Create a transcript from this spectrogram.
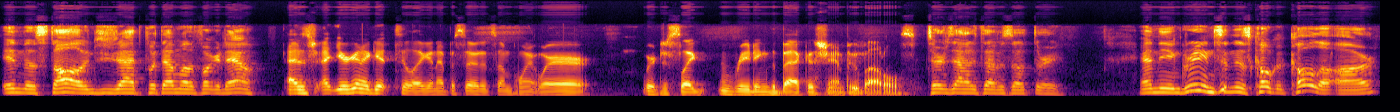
in the stall, and you have to put that motherfucker down. As you're gonna get to like an episode at some point where we're just like reading the back of shampoo bottles. Turns out it's episode three, and the ingredients in this Coca-Cola are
